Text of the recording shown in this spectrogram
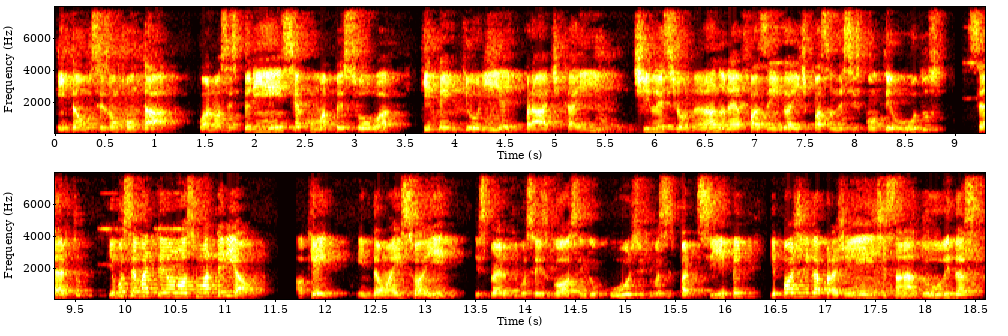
Então, vocês vão contar com a nossa experiência, com uma pessoa que tem teoria e prática aí te lecionando, né, fazendo aí, te passando esses conteúdos, certo? E você vai ter o nosso material, ok? Então é isso aí, espero que vocês gostem do curso, que vocês participem e pode ligar para a gente, sanar dúvidas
